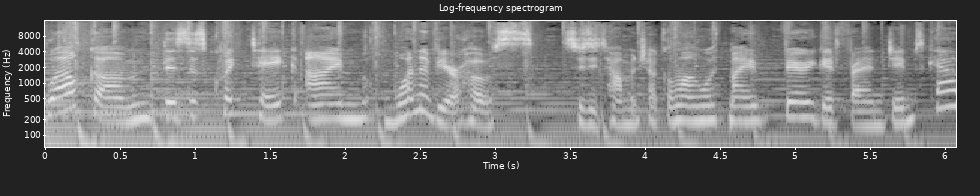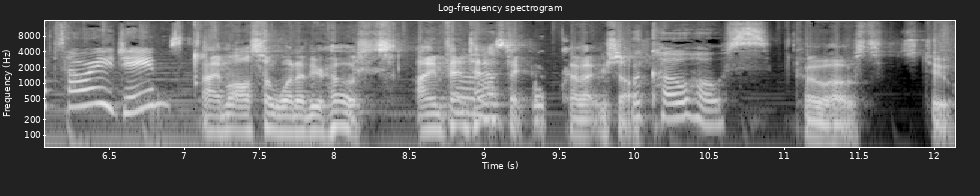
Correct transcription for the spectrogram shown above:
welcome. This is Quick Take. I'm one of your hosts, Susie Tomenchok, along with my very good friend, James Capps. How are you, James? I'm also one of your hosts. I'm oh, fantastic. Oh, How about yourself? We're co hosts. Co hosts, too.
